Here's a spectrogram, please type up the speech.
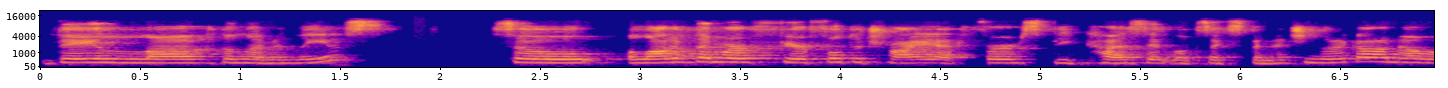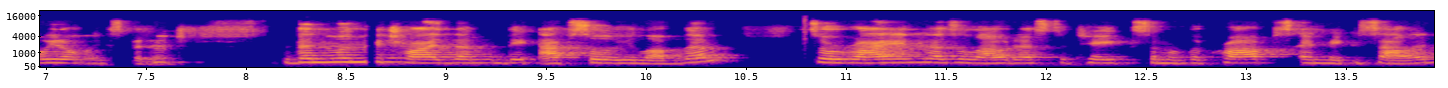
they love the lemon leaves. So a lot of them are fearful to try it at first because it looks like spinach, and they're like, "Oh no, we don't like spinach." But then when they try them, they absolutely love them. So Ryan has allowed us to take some of the crops and make a salad.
